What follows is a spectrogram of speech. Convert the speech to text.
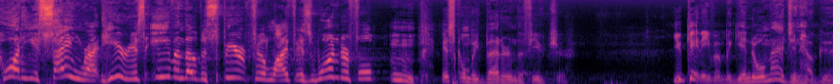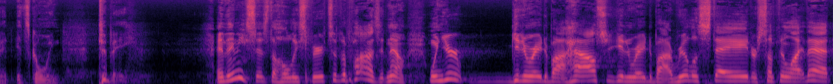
What he is saying right here is even though the spirit filled life is wonderful, mm, it's going to be better in the future. You can't even begin to imagine how good it's going to be. And then he says the Holy Spirit's a deposit. Now, when you're getting ready to buy a house, you're getting ready to buy real estate or something like that,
